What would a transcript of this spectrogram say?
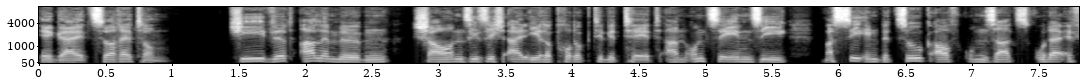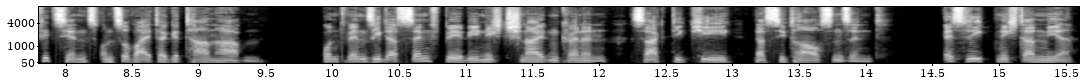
egal zur Rettung. Key wird alle mögen, schauen Sie sich all Ihre Produktivität an und sehen Sie, was Sie in Bezug auf Umsatz oder Effizienz und so weiter getan haben. Und wenn Sie das Senfbaby nicht schneiden können, sagt die Key, dass Sie draußen sind. Es liegt nicht an mir.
